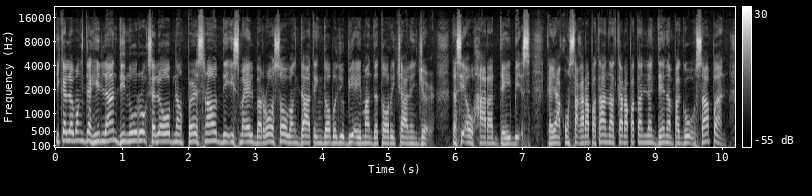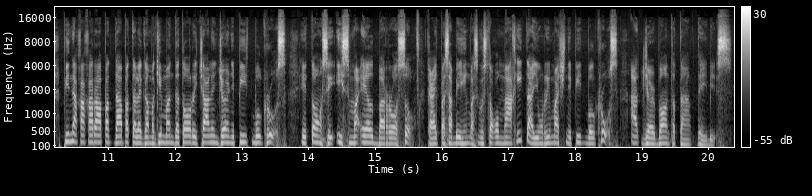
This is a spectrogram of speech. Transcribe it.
Ikalawang dahilan, dinurog sa loob ng first round ni Ismael Barroso ang dating WBA mandatory challenger na si O'Hara Davis. Kaya kung sa karapatan at karapatan lang din ang pag-uusapan, pinakakarapat dapat talaga maging mandatory challenger ni Pitbull Cruz, itong si Ismael Barroso. Kahit pa sabihin mas gusto kong makita yung rematch ni Pitbull Cruz at Gervonta Tank Davis.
